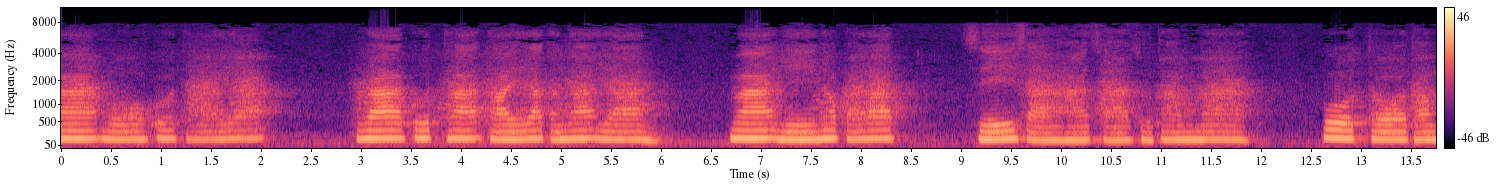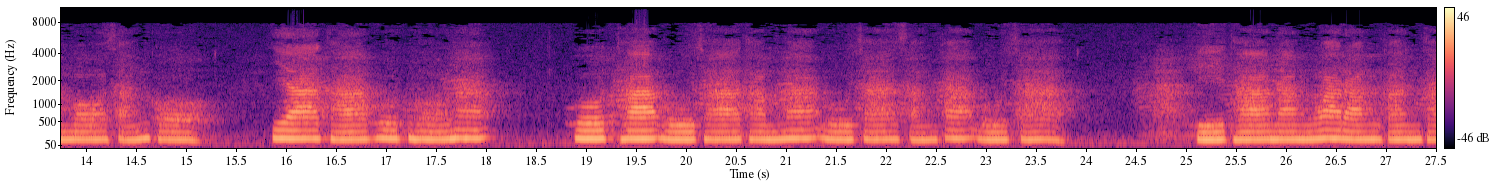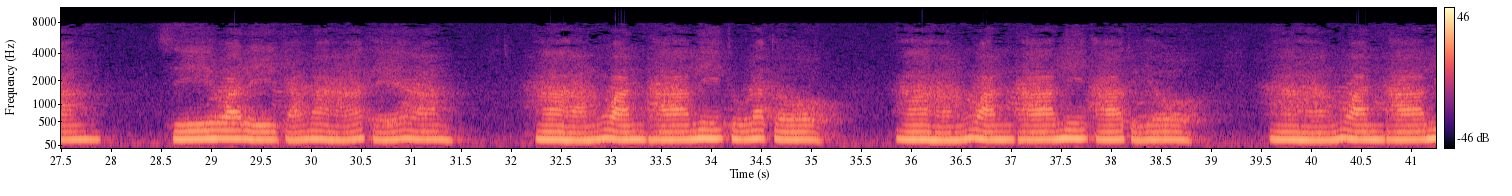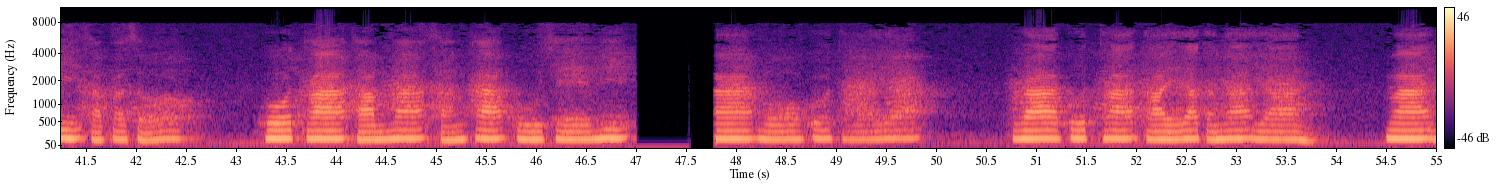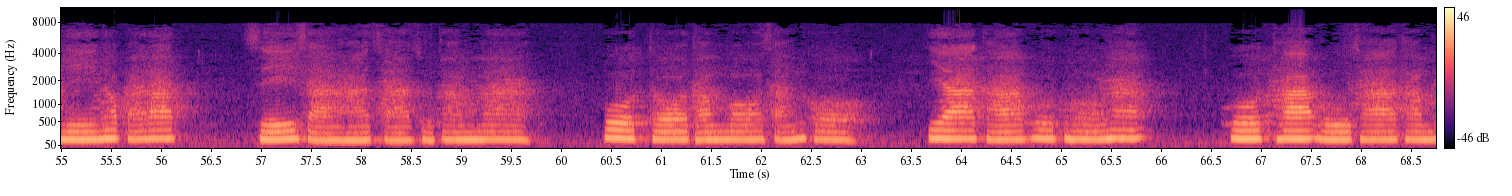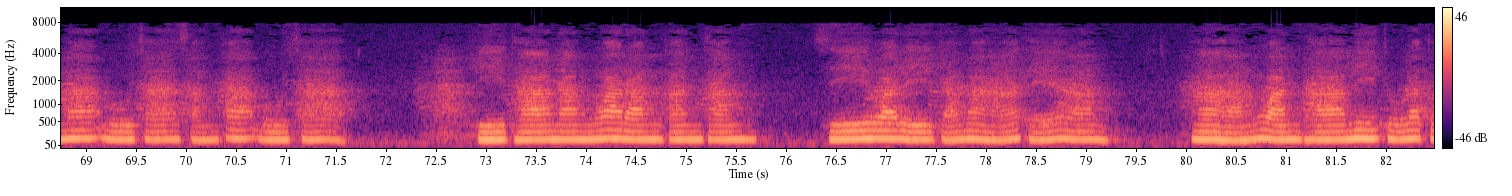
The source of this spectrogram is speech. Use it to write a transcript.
นะโมพุทธายะพระพุทธไตรรัตนญาณมานีนปรัตสีสาหาสาสุธรรมาพุทโธธรรมโมสังโฆยะถาพุทโมนะพุทธบูชาธรรมบูชาสังฆบูชาอิทานังวรังกันทัง สีวริกมหาเถรังอาหังวันทามิทุระโต อาหังวันทามิทาตุโย อาหังวันทามิสัพโส พุทธธรรมะสังฆปูเชมิอาโมพุทธายะพระพุทธไตรรัตนญาณมานีนปรัต สีสาหาสาสุธรรมาพุทโธธรรมโมสังโฆยะถาพุทโมนะพุทธบูชาธรรมบูชาสังฆบูชาอิทานังวรังกันทังสีวริกมหาเถรังอาหังวันทามิทุระโต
